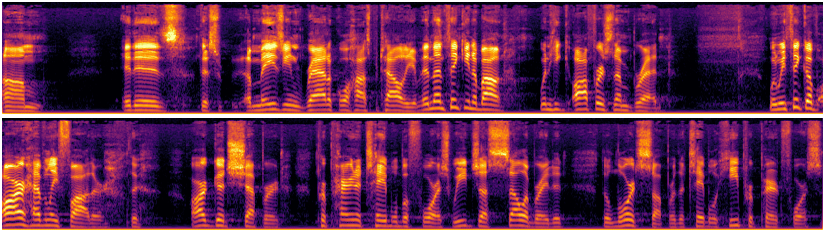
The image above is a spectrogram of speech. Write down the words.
um, it is this amazing radical hospitality. And then thinking about when he offers them bread. When we think of our Heavenly Father, the, our Good Shepherd, preparing a table before us, we just celebrated the Lord's Supper, the table he prepared for us.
